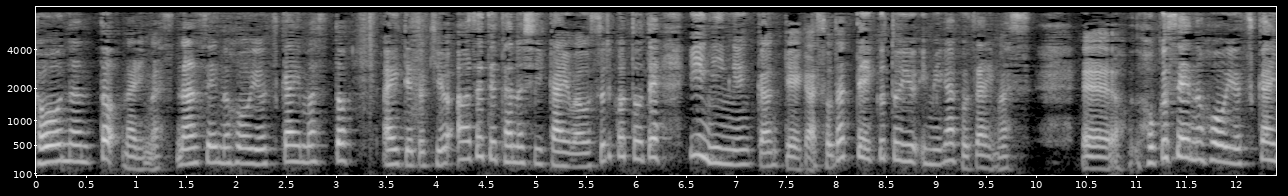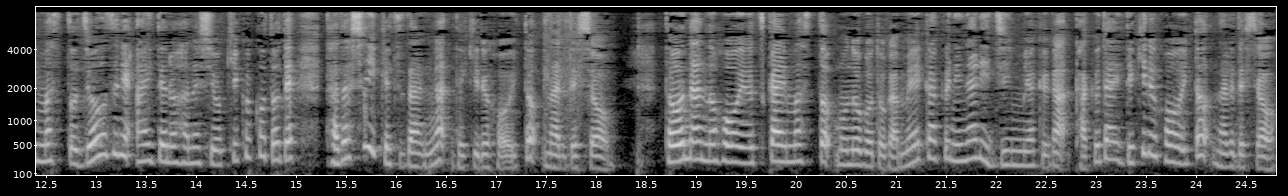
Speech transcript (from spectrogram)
盗難となります。南西の方位を使いますと、相手と気を合わせて楽しい会話をすることで、いい人間関係が育っていくという意味がございます。えー、北西の方位を使いますと上手に相手の話を聞くことで正しい決断ができる方位となるでしょう。東南の方位を使いますと物事が明確になり人脈が拡大できる方位となるでしょ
